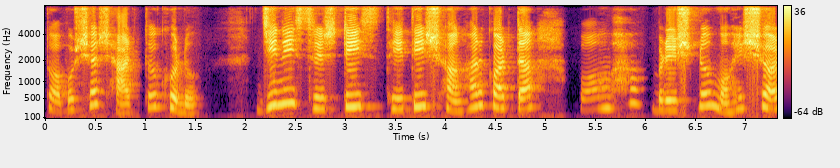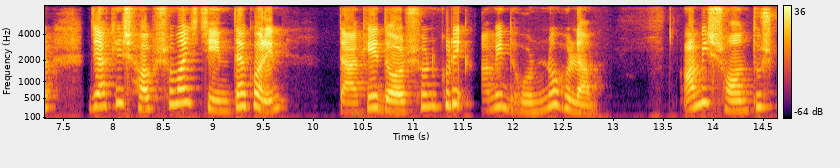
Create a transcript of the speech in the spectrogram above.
তপস্যা সার্থক হলো। যিনি সৃষ্টি, স্থিতি, সংহারকর্তা পম্ভা বিষ্ণু, মহেশ্বর, যাকে সবসময় চিন্তা করেন তাকে দর্শন করে আমি ধন্য হলাম। আমি সন্তুষ্ট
